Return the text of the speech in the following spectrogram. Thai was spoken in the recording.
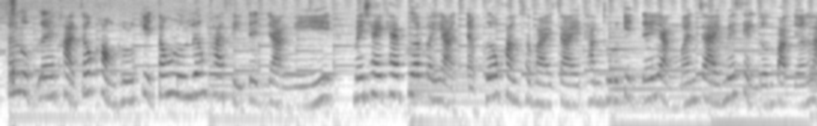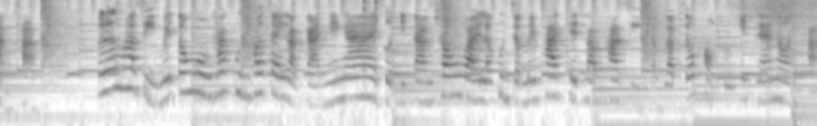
สรุปเลยค่ะเจ้าของธุรกิจต้องรู้เรื่องภาษี 7 อย่างนี้ ไม่ใช่แค่เพื่อประหยัดแต่เพื่อความสบายใจทำธุรกิจได้อย่างมั่นใจ ไม่เสี่ยงโดนปรับย้อนหลังค่ะเรื่องภาษีไม่ต้องงงถ้าคุณเข้าใจหลักการง่าย ๆ กดติดตามช่องไว้แล้วคุณจะไม่พลาดเคล็ดลับภาษีสำหรับเจ้าของธุรกิจแน่นอนค่ะ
